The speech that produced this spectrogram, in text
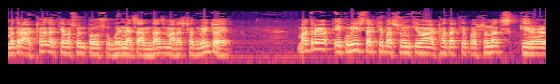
मात्र अठरा तारखेपासून पाऊस उघडण्याचा अंदाज महाराष्ट्रात मिळतो आहे मात्र एकोणीस तारखेपासून किंवा अठरा तारखेपासूनच केरळ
